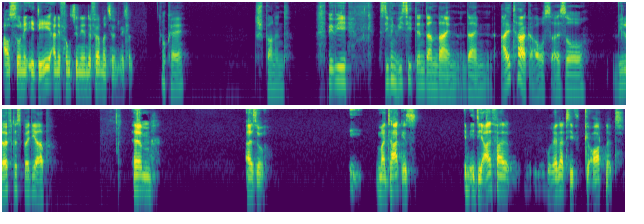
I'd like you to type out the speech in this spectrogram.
aus so einer Idee eine funktionierende Firma zu entwickeln. Okay. Spannend. Wie, wie, Steven, wie sieht denn dann dein, dein Alltag aus? Also, wie läuft es bei dir ab? Ähm, also, mein Tag ist im Idealfall relativ geordnet,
